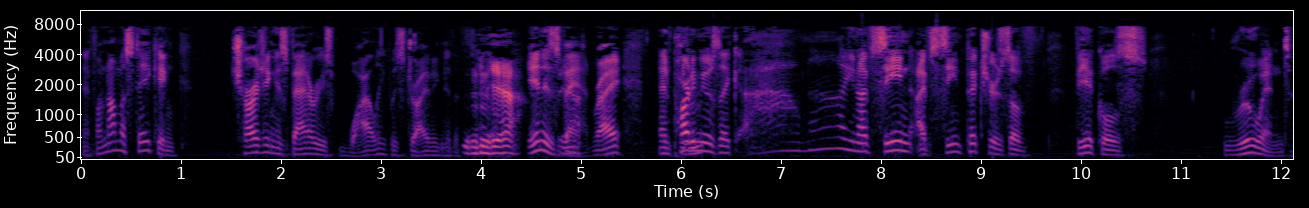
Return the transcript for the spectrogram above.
And if I'm not mistaken, charging his batteries while he was driving to the field yeah. in his Yeah. van, right? And part of Mhm. me was like, I don't know. You know, I've seen I've seen pictures of vehicles ruined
